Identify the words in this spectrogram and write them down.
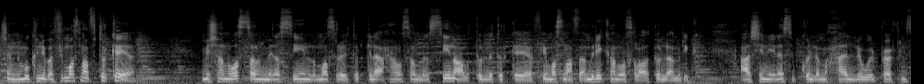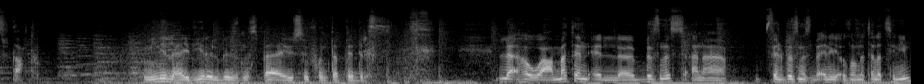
عشان ممكن يبقى في مصنع في تركيا. مش هنوصل من الصين لمصر لتركيا لا هنوصل من الصين على طول لتركيا. في مصنع في أمريكا هنوصل على طول لأمريكا عشان يناسب كل محل وال preference بتاعته. مين اللي هيدير ال business بقى يا يوسف وانت بتدرس؟ لا هو عامة ال business أنا في ال business بقالي أظن ثلاث سنين.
